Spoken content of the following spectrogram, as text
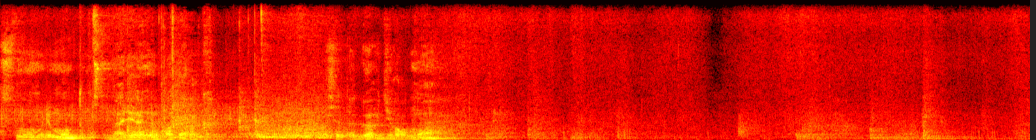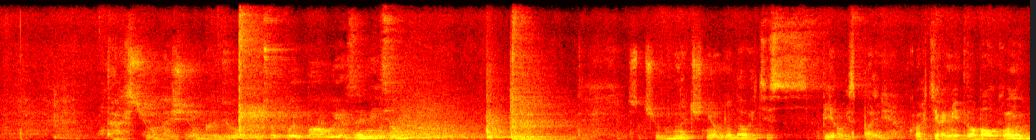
с новым ремонтом. Цена реально подарок. Это гардеробная. Чего начнем? Гардеробный теплые полы я заметил. С чего начнем? Ну, давайте с первой спальни. Квартира имеет два балкона.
